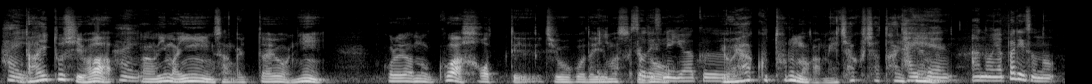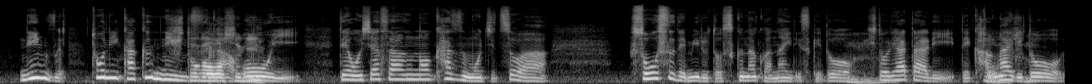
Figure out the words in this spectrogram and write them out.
はい。大都市は、はい。あの今委員さんが言ったようにこれあのグアハオって中国語で言いますけど、そうですね予約。予約取るのがめちゃくちゃ大変。大変。あのやっぱりその人数。とにかく人数人が多い。でお医者さんの数も実は総数で見ると少なくはないですけど、うん。一人当たりで考えると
